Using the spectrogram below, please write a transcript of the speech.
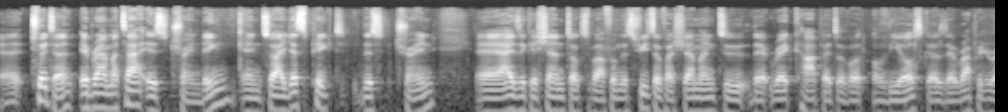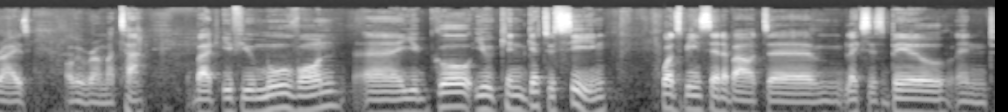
uh, Twitter, Abraham Attah is trending, and so I just picked this trend. Uh, Isaac Ashan talks about from the streets of Ashaiman to the red carpet of, of the Oscars, the rapid rise of Abraham Attah. But if you move on, uh, you go, you can get to seeing what's being said about um, Lexis Bill and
